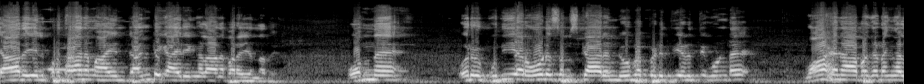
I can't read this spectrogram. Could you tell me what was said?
ജാഥയിൽ പ്രധാനമായും രണ്ട് കാര്യങ്ങളാണ് പറയുന്നത്. ഒന്ന് ഒരു പുതിയ റോഡ് സംസ്കാരം രൂപപ്പെടുത്തിയെടുത്തുകൊണ്ട് വാഹനാപകടങ്ങൾ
